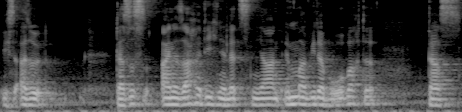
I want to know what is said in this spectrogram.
Ich, also das ist eine Sache, die ich in den letzten Jahren immer wieder beobachte, dass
